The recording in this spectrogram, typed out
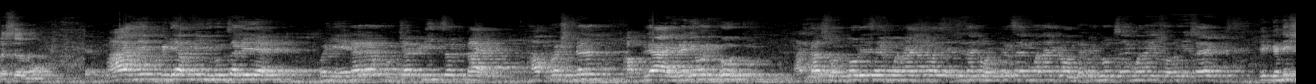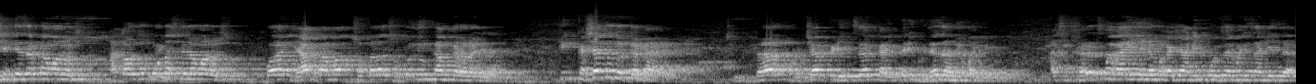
कशाला आज एक पिढी आपली निघून चाललेली आहे. पण येणाऱ्या पुढच्या पिढीचं काय? हा प्रश्न आपल्या ऐरणीवर घेऊन आता सोनकवडे साहेब म्हणा किंवा सच्चिदानंद वटकर साहेब म्हणा किंवा धर्मेंद्र साहेब म्हणा सोनवणे साहेब हे गणेश शिंदेसारखा माणूस हातावर जो पोट असलेला माणूस पण ह्या कामात स्वतःला झोकून देऊन काम करायला लागेल की कशाचं होतं काय? तर पुढच्या पिढीचं काहीतरी भलं झालं पाहिजे. अशी खरंच बघायला गेलं मग अनिल पोल साहेबांनी सांगितलं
